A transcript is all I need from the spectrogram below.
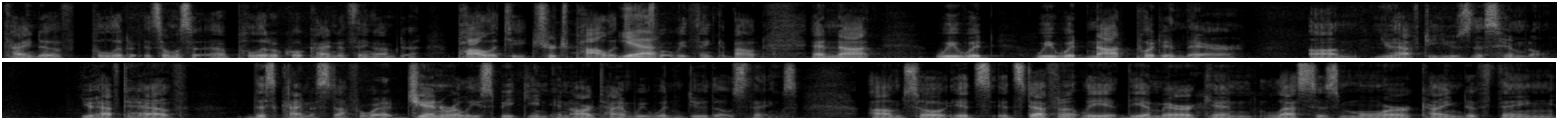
kind of political. It's almost a, a, political kind of thing. I'm polity, church polity yeah. is what we think about, and not we would we would not put in there um, you have to use this hymnal. You have to have this kind of stuff or whatever. Generally speaking, in our time, we wouldn't do those things. Um, so it's it's definitely the American less is more kind of thing.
